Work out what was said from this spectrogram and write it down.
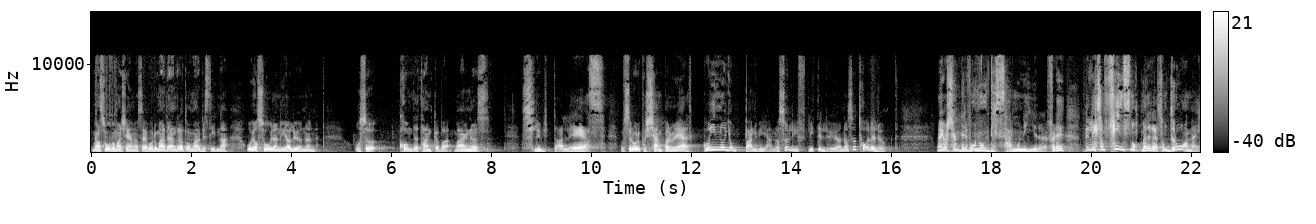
Man såg vad man tjänade och så här. De hade ändrat om arbetstiderna och jag såg den nya lönen. Och så kom det tankar bara, Magnus, sluta läs. Varför du håller på och kämpar med det här? Gå in och jobba nu igen och så lyft lite lön och så ta det lugnt. Men jag kände det var någon disharmoni i det där. För det, det liksom finns något med det där som drar mig.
